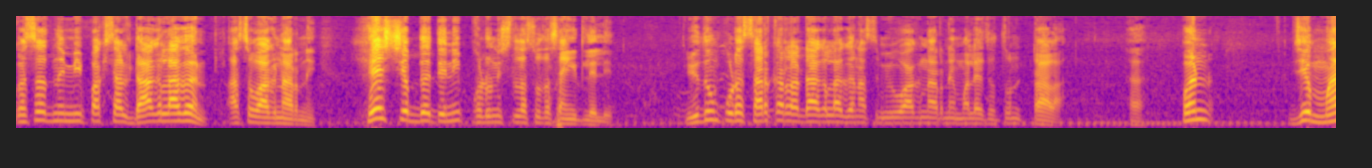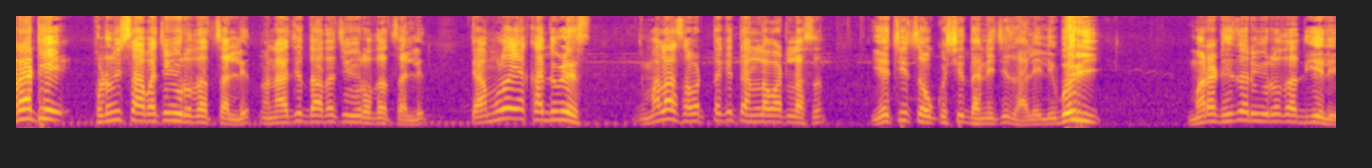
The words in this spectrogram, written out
कसंच नाही मी पक्षाला डाग लागन असं वागणार नाही. हेच शब्द त्यांनी फडणवीसला सुद्धा सांगितलेले इथून पुढं सरकारला डाग लागन असं मी वागणार नाही मला याच्यातून टाळा. हां. पण जे मराठे फडणवीस साहेबाच्या विरोधात चाललेत आणि अजितदादाच्या विरोधात चाललेत त्यामुळं एखाद्या वेळेस मला असं वाटतं की त्यांना वाटलं असं याची चौकशी धान्याची झालेली बरी. मराठी जर विरोधात गेले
